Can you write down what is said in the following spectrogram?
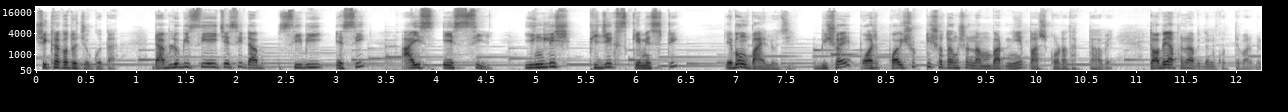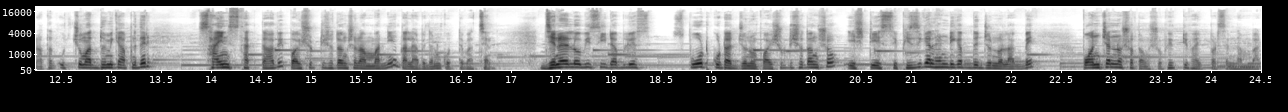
শিক্ষাগত যোগ্যতা। ডাব্লিউবিসিএইচএসি ডাব CBSE ISC English, physics, chemistry এবং বায়োলজি বিষয়ে পঁয়ষট্টি শতাংশ নাম্বার নিয়ে পাশ করা থাকতে হবে। তবে আপনারা আবেদন করতে পারবেন। অর্থাৎ উচ্চ মাধ্যমিকে আপনাদের সায়েন্স থাকতে হবে, পঁয়ষট্টি শতাংশ নাম্বার নিয়ে তাহলে আবেদন করতে পারছেন। জেনারেল ওবিসি ডাব্লিউএস স্পোর্ট কোটার জন্য পঁয়ষট্টি শতাংশ এসটি এসসি ফিজিক্যাল হ্যান্ডিক্যাপদের জন্য লাগবে পঞ্চান্ন শতাংশ ফিফটি ফাইভ পার্সেন্ট নাম্বার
